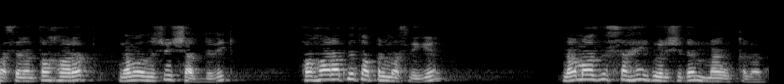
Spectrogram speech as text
masalan tahorat namoz uchun shart dedik. Tahoratni topilmasligi namozni sahih bo'lishidan man qiladi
